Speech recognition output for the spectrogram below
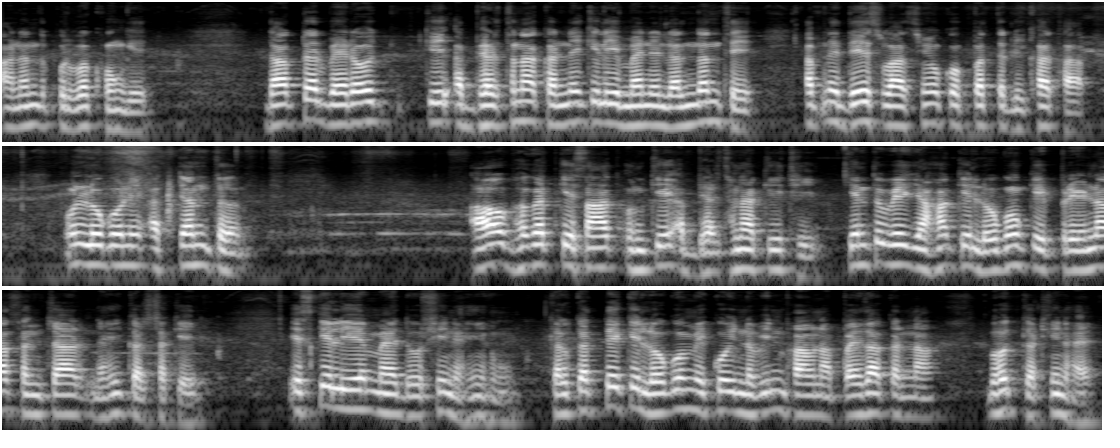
आनंदपूर्वक होंगे। डॉक्टर बैरोज की अभ्यर्थना करने के लिए मैंने लंदन से अपने देशवासियों को पत्र लिखा था। उन लोगों ने अत्यंत आवभगत के साथ उनकी अभ्यर्थना की थी, किंतु वे यहाँ के लोगों के प्रेरणा संचार नहीं कर सके। इसके लिए मैं दोषी नहीं हूँ। कलकत्ते के लोगों में कोई नवीन भावना पैदा करना बहुत कठिन है।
